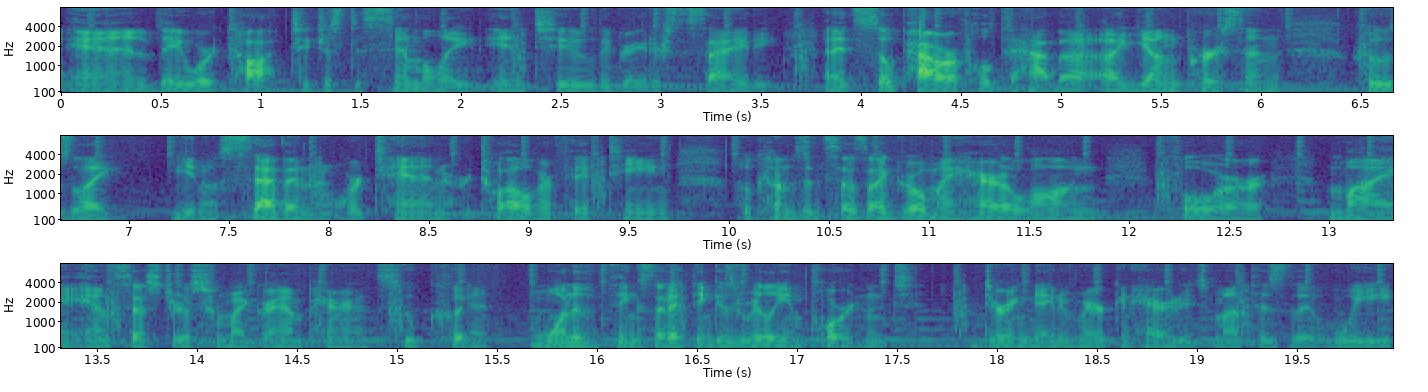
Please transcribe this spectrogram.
and they were taught to just assimilate into the greater society. And it's so powerful to have a, a young person who's like you know, seven or 10 or 12 or 15 who comes and says, I grow my hair long for my ancestors, for my grandparents who couldn't. One of the things that I think is really important during Native American Heritage Month is that we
